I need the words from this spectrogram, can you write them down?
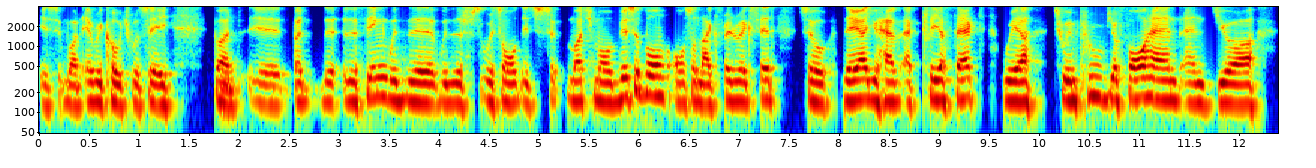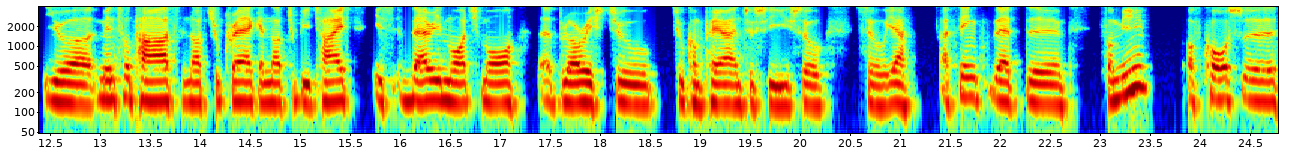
is what every coach will say. But mm. uh, but the, the thing with the with the result is much more visible. Also, like Frederik said, so there you have a clear fact where to improve your forehand and your your mental part, not to crack and not to be tight, is very much more uh, to to compare and to see. So so yeah, I think that uh, for me of course, uh,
